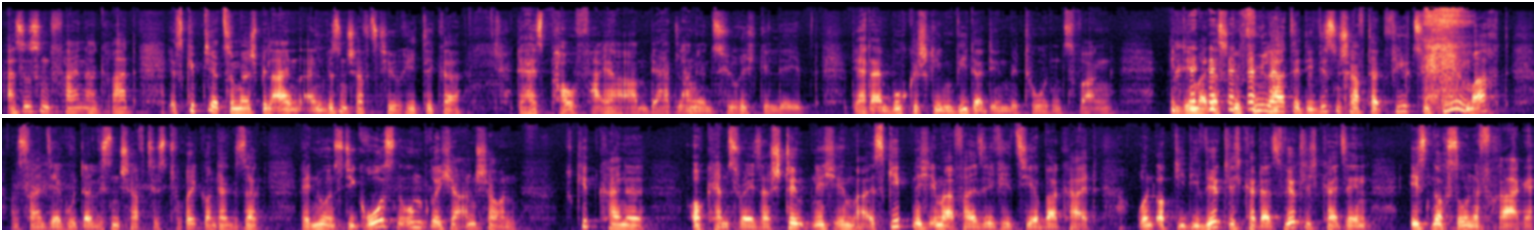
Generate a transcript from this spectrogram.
also es ist ein feiner Grad. Es gibt ja zum Beispiel einen, einen Wissenschaftstheoretiker, der heißt Paul Feierabend, der hat lange in Zürich gelebt. Der hat ein Buch geschrieben, Wieder den Methodenzwang, in dem er das Gefühl hatte, die Wissenschaft hat viel zu viel Macht. Und es war ein sehr guter Wissenschaftshistoriker und hat gesagt, wenn wir uns die großen Umbrüche anschauen, es gibt keine Occam's Razor, stimmt nicht immer, es gibt nicht immer Falsifizierbarkeit. Und ob die die Wirklichkeit als Wirklichkeit sehen, ist noch so eine Frage.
